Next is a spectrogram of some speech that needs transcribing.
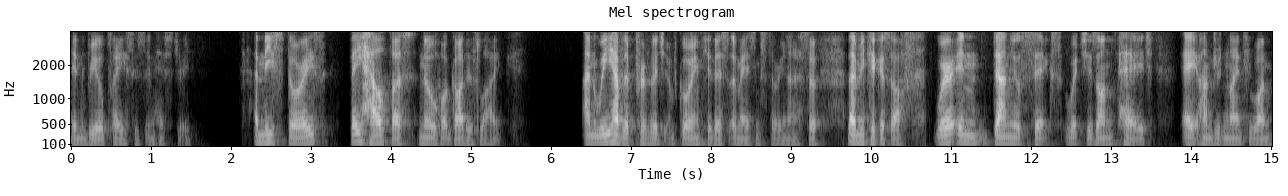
in real places in history. And these stories, they help us know what God is like. And we have the privilege of going through this amazing story now. So let me kick us off. We're in Daniel 6, which is on page 891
